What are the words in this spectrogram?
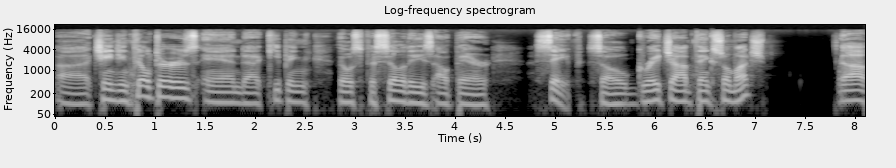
uh, changing filters and uh, keeping those facilities out there safe. So great job. Thanks so much. Uh,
